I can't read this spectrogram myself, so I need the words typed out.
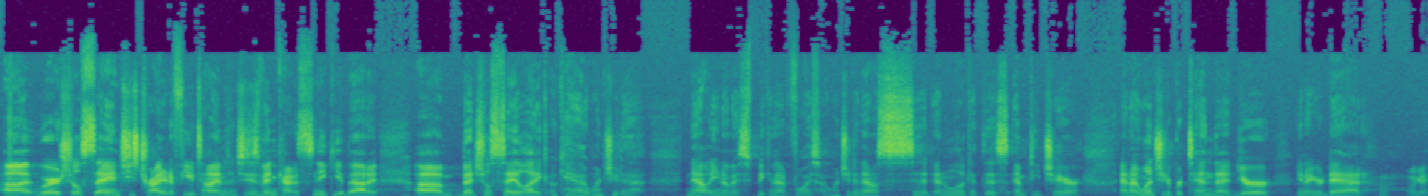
uh, where she'll say, and she's tried it a few times, and she's been kind of sneaky about it. Um, but she'll say like, "Okay, I want you to." Now, you know, they speak in that voice. I want you to now sit and look at this empty chair and I want you to pretend that your, you know, your dad, okay,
